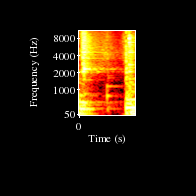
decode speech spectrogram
de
